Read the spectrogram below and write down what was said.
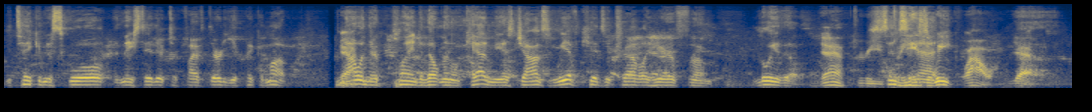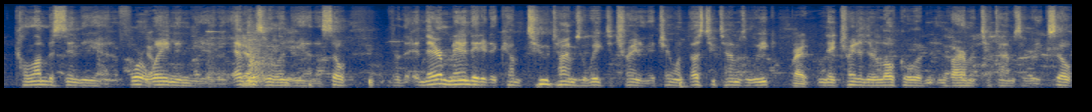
you take them to school and they stay there till 5:30. You pick them up. Yeah. Now when they're playing developmental academy as Johnson, we have kids that travel here from Louisville, Yeah. Three, three days a week. Wow. Yeah. uh, Columbus, Indiana, Fort Yep. Wayne, Indiana, Evansville, Indiana. So, for the, and they're mandated to come two times a week to training. They train with us two times a week, Right. And they train in their local environment two times a week. So,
